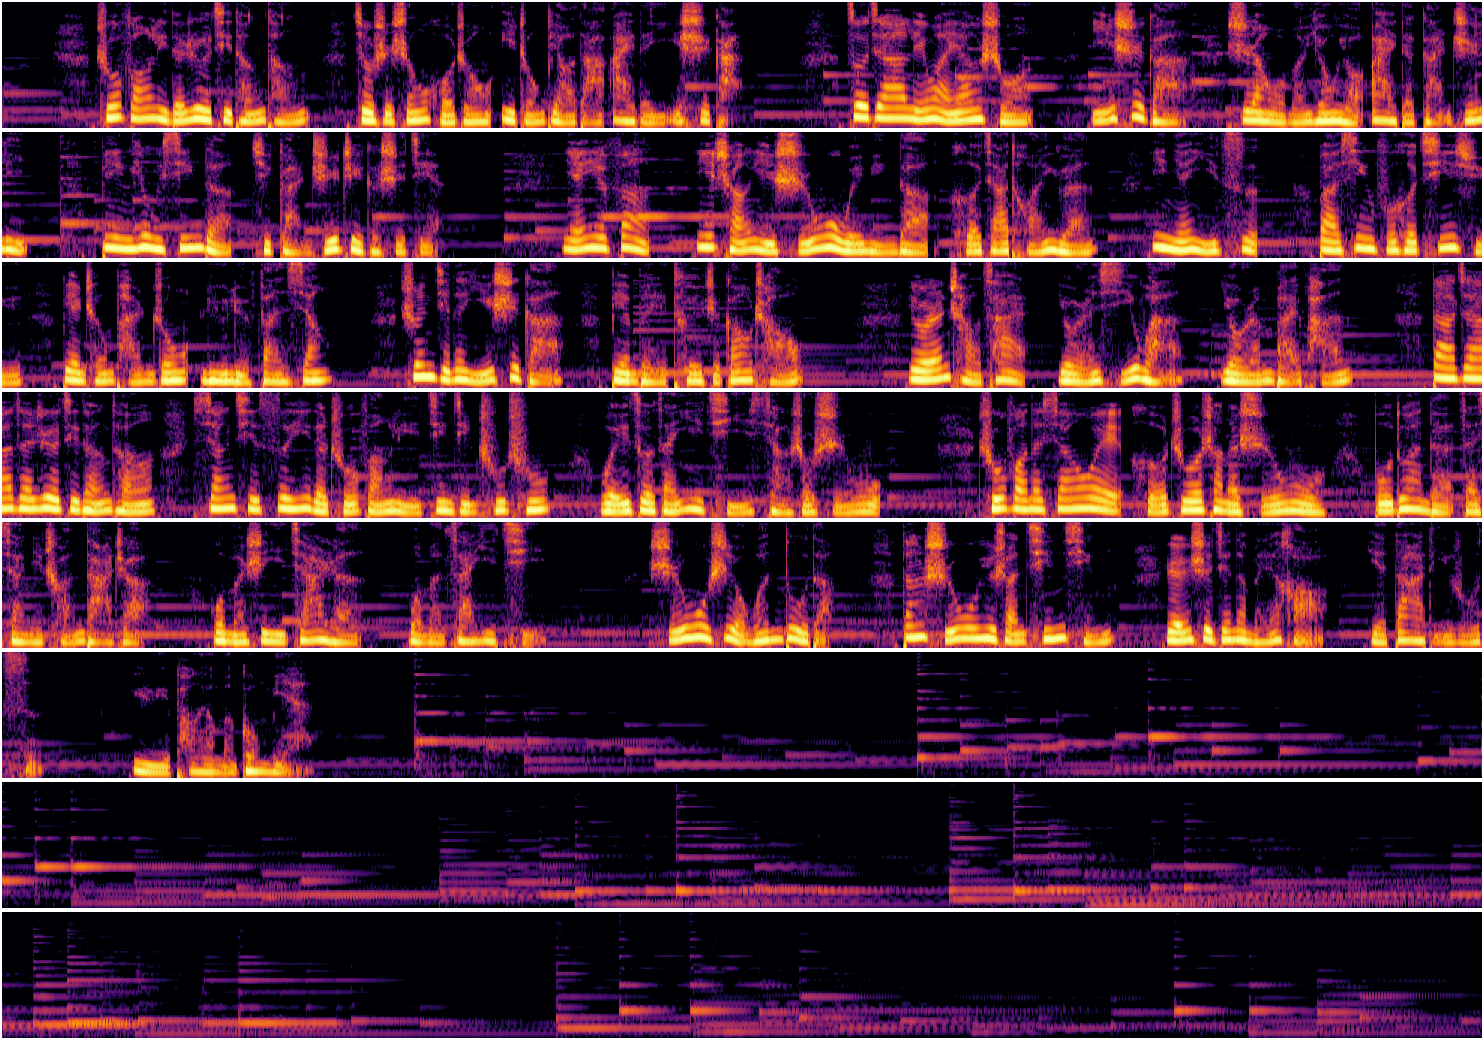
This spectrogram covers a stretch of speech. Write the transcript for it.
厨房里的热气腾腾，就是生活中一种表达爱的仪式感。作家林晚央说：“仪式感是让我们拥有爱的感知力，并用心的去感知这个世界。”年夜饭，一场以食物为名的阖家团圆，一年一次，把幸福和期许变成盘中缕缕饭香。春节的仪式感便被推至高潮，有人炒菜，有人洗碗，有人摆盘，大家在热气腾腾、香气四溢的厨房里进进出出，围坐在一起享受食物。厨房的香味和桌上的食物不断的在向你传达着：我们是一家人，我们在一起。食物是有温度的，当食物遇上亲情，人世间的美好也大抵如此。与朋友们共勉。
